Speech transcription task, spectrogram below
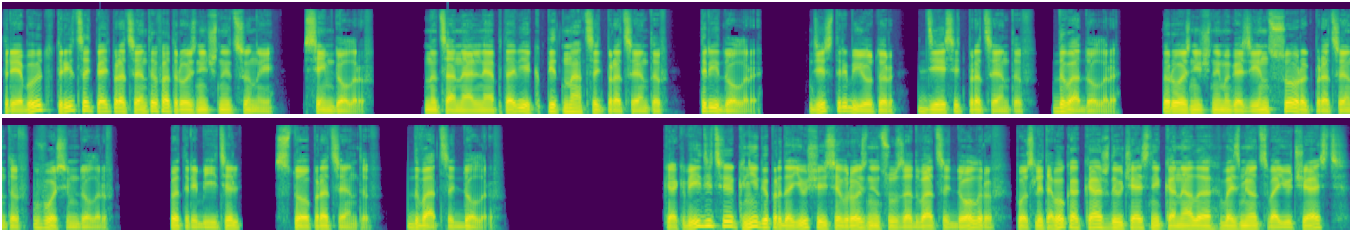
Требует 35% от розничной цены — 7 долларов. Национальный оптовик — 15%, 3 доллара. Дистрибьютор — 10%, 2 доллара. Розничный магазин — 40%, 8 долларов. Потребитель — 100%, 20 долларов. Как видите, книга, продающаяся в розницу за 20 долларов, после того, как каждый участник канала возьмет свою часть,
